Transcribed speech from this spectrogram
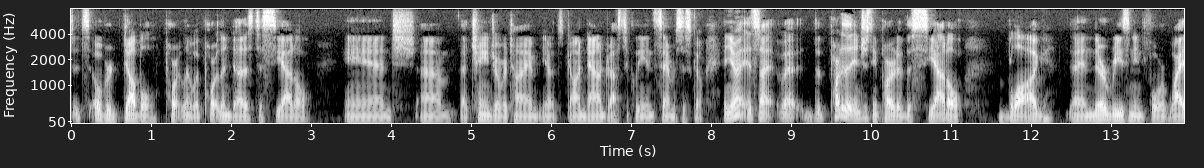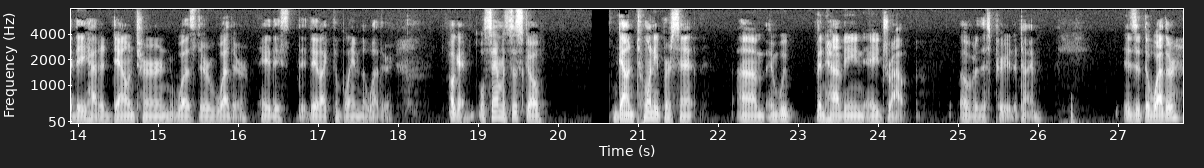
it's over double Portland what Portland does to Seattle, and um, that change over time, you know, it's gone down drastically in San Francisco. And you know, it's not uh, the part of the interesting part of the Seattle blog and their reasoning for why they had a downturn was their weather. Hey, they they like to blame the weather. Okay, well, San Francisco down 20 percent um, and we've been having a drought over this period of time. Is it the weather?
